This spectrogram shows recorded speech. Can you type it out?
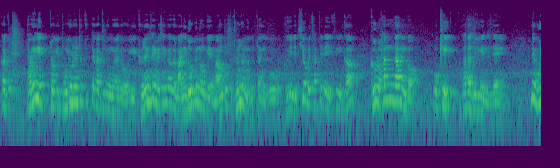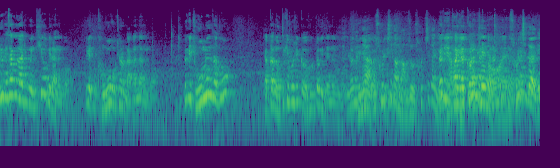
그러니까 당연히 저기 동계훈련 특집 때 같은 경우에도 이 교장 선생님의 생각을 많이 녹여놓은 게 마음골프 전용 연습장이고 그게 이제 티업에 탑재되어 있으니까 그걸로 한다는 거 오케이 받아들이겠는데 근데 우리 회사가 가지고 있는 티업이라는 거 이게 또 광고처럼 나간다는 거 그게 좋으면서도 약간 어떻게 보실까 걱정이 되는 뭐 이런 그냥 솔직한. 방송, 솔직한 근데 얘기 다 하면 될것 그런 얘기를 같아요. 하는 예, 거예요. 솔직하게.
